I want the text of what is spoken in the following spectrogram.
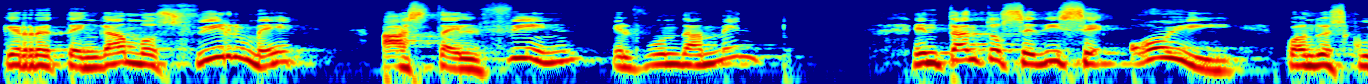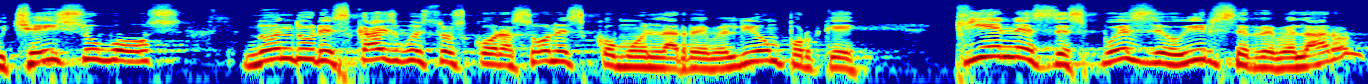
que retengamos firme hasta el fin el fundamento. En tanto se dice hoy, cuando escuchéis su voz, no endurezcáis vuestros corazones como en la rebelión, porque ¿quiénes después de oír se rebelaron?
